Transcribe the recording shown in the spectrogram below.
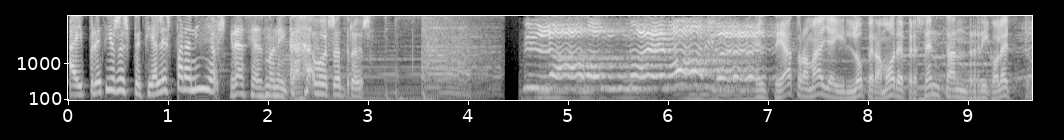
hay precios especiales para niños. Gracias, Mónica. A vosotros. El Teatro Amaya y l'Opera Amore presentan Rigoletto,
